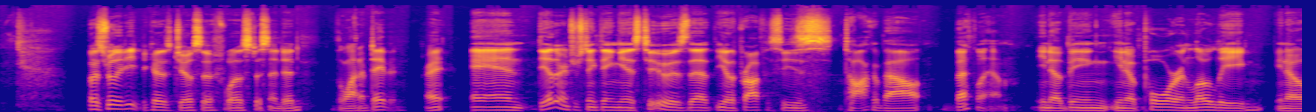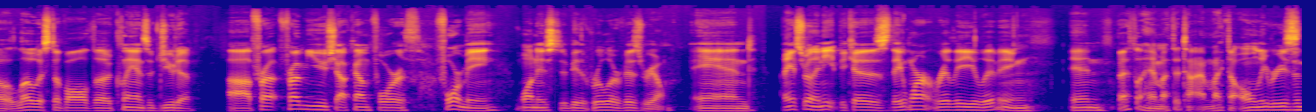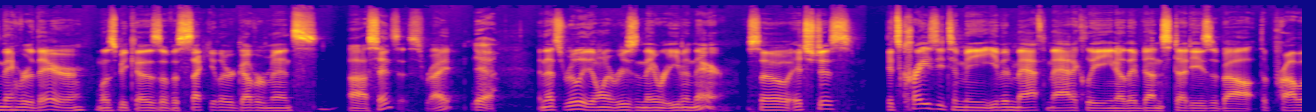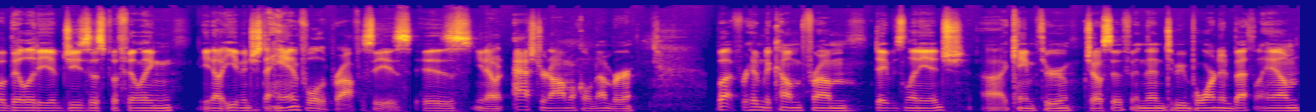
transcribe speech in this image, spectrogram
but it's really neat because Joseph was descended the line of David, right? And the other interesting thing is too is that you know the prophecies talk about Bethlehem, you know, being you know poor and lowly, you know, lowest of all the clans of Judah. Uh, from from you shall come forth for me one is to be the ruler of Israel, and I think it's really neat because they weren't really living in Bethlehem at the time. Like the only reason they were there was because of a secular government's uh, census, right? Yeah. And that's really the only reason they were even there. So it's just it's crazy to me, even mathematically. You know, they've done studies about the probability of Jesus fulfilling, you know, even just a handful of the prophecies is, you know, an astronomical number. But for him to come from David's lineage, uh, came through Joseph, and then to be born in Bethlehem,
